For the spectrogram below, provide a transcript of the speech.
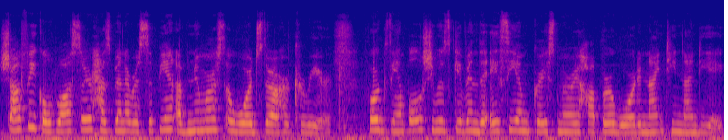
Shafi Goldwasser has been a recipient of numerous awards throughout her career. For example, she was given the ACM Grace Murray Hopper Award in 1998.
